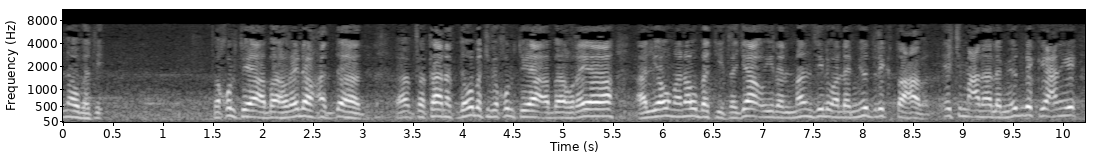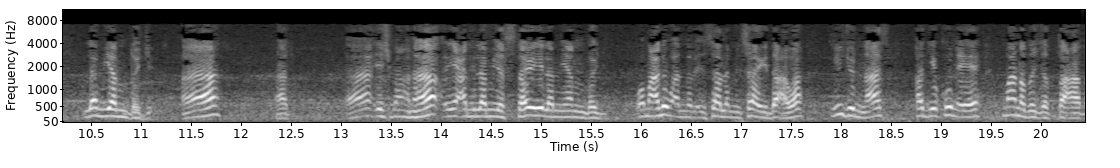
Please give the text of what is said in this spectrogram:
نوبتي. فقلت يا أبا هريرة حداد فكانت نوبتي فقلت يا أبا هريرة اليوم نوبتي فجاءوا إلى المنزل ولم يدرك طعاما، إيش معنى لم يدرك؟ يعني لم ينضج. ها؟ أه؟ أه؟ إيش معنى؟ يعني لم يستوي لم ينضج، ومعلوم أن الإنسان لما يساوي دعوة. يجوا الناس قد يكون إيه؟ ما نضج الطعام.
